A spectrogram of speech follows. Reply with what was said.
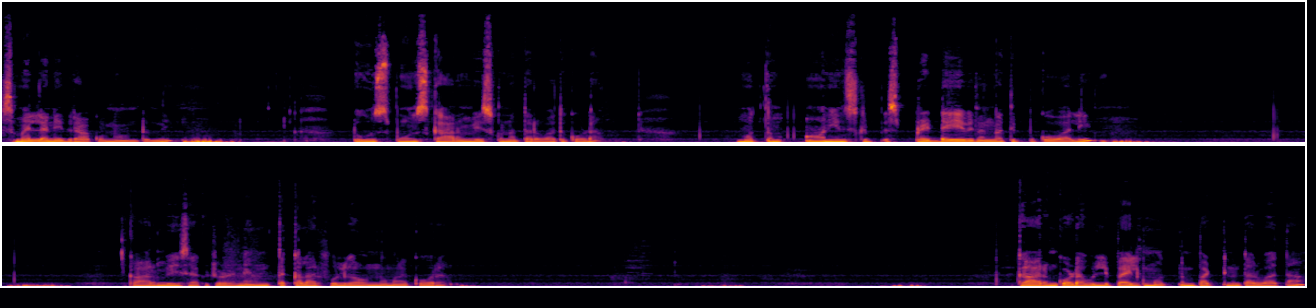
స్మెల్ అనేది రాకుండా ఉంటుంది. టూ స్పూన్స్ కారం వేసుకున్న తర్వాత కూడా మొత్తం ఆనియన్స్కి స్ప్రెడ్ అయ్యే విధంగా తిప్పుకోవాలి. కారం వేసాక చూడండి ఎంత కలర్ఫుల్గా ఉందో మన కూర. కారం కూడా ఉల్లిపాయలకి మొత్తం పట్టిన తర్వాత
